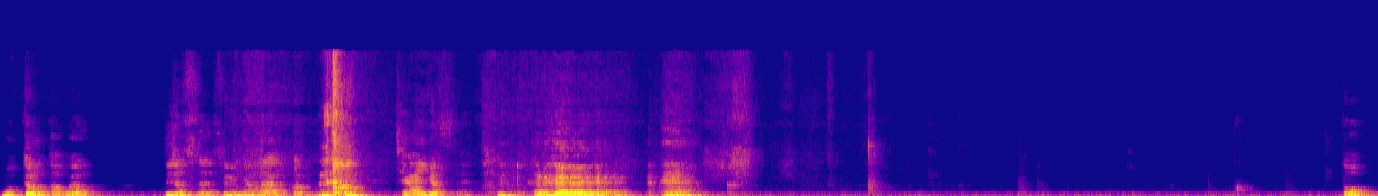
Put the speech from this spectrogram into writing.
못 들었다고요? 늦었어요. 수빈이 형 나갔거든요. 제가 이겼어요. 또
